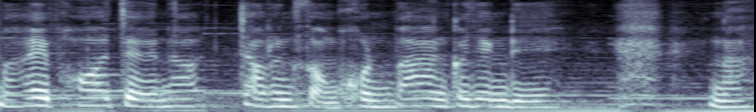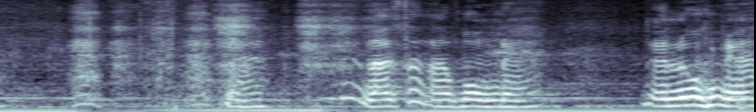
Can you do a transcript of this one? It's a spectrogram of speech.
มาให้พ่อเจอหน้าเจ้าทั้งสองคนบ้างก็ยังดี นะ นะ รักษาวงศ์นะนะลูกนะ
